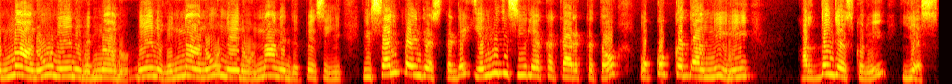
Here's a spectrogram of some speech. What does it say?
ఉన్నాను నేను విన్నాను నేను విన్నాను నేను ఉన్నాను అని చెప్పేసి ఈ సెల్ఫ్ ఏం చేస్తుందంటే ఎనిమిది సీల యొక్క క్యారెక్టర్తో ఒక్కొక్క దాన్ని అర్థం చేసుకొని ఎస్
